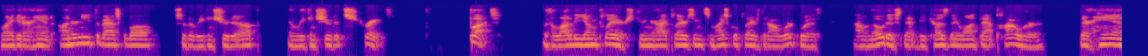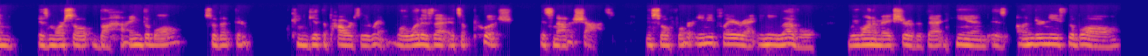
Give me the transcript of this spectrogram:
We want to get our hand underneath the basketball so that we can shoot it up and we can shoot it straight. But with a lot of the young players, junior high players, even some high school players that I'll work with, I'll notice that because they want that power, their hand is more so behind the ball so that they can get the power to the rim. Well, what is that? It's a push, it's not a shot. And so for any player at any level, we want to make sure that that hand is underneath the ball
